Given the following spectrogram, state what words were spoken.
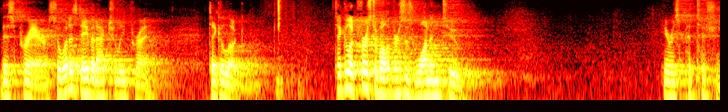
this prayer. So, what does David actually pray? Take a look. Take a look, first of all, at verses 1 and 2. Here is petition.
